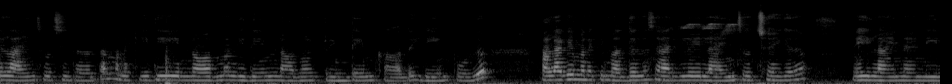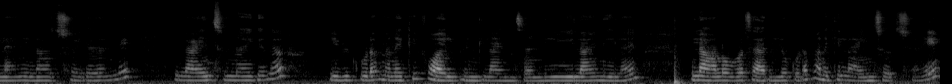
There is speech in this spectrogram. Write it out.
ఈ లైన్స్ వచ్చిన తర్వాత మనకి ఇది నార్మల్ ఇదేం నార్మల్ ప్రింట్ ఏం కాదు ఇదేం పోదు. అలాగే మనకి మధ్యలో శారీలో ఈ లైన్స్ వచ్చాయి కదా. ఈ లైన్ అండ్ ఈ లైన్ ఇలా వచ్చాయి కదండి. ఈ లైన్స్ ఉన్నాయి కదా. ఇవి కూడా మనకి ఫాయిల్ ప్రింట్ లైన్స్ అండి. ఈ లైన్ ఈ లైన్ ఇలా ఆల్ ఓవర్ శారీలో కూడా మనకి లైన్స్ వచ్చాయి.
